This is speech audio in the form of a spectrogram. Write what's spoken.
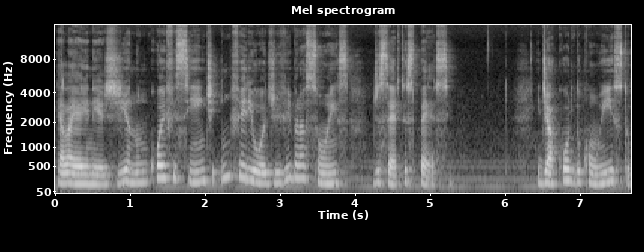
Ela é a energia num coeficiente inferior de vibrações de certa espécie. E de acordo com isto,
